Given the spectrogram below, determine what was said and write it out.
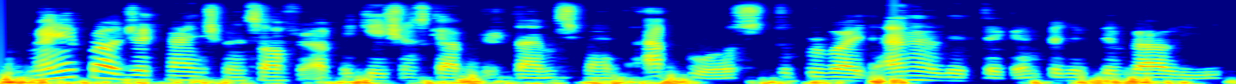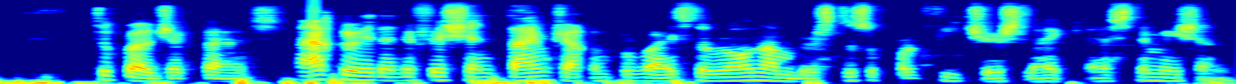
Many project management software applications capture time spent actuals to provide analytic and predictive value to project plans. Accurate and efficient time tracking provides the raw numbers to support features like estimation.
